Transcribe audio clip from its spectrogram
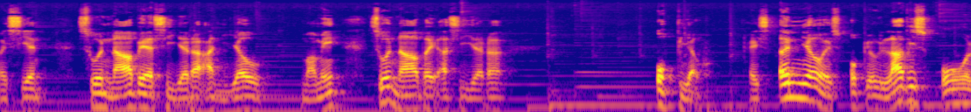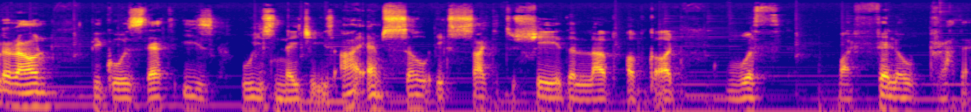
My seun, so naby is die Here aan jou, mami, so naby as die Here op jou. Hy's in jou, hy's op jou. Love is all around because that is who his nature is. I am so excited to share the love of God with my fellow brother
